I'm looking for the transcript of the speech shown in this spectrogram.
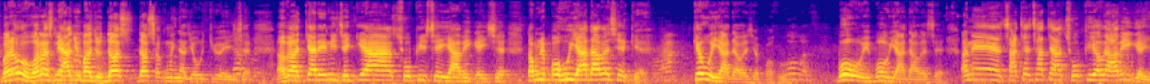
બરાબર વર્ષની આજુબાજુ દસ દસક મહિના જેવું થયું છે. હવે અત્યારે એની જગ્યા સોફી છે એ આવી ગઈ છે. તમને પહુ યાદ આવે છે કે? કેવું યાદ આવે છે પહુ? બહુ બહુ યાદ આવે છે. અને સાથે સાથે આ છોફી હવે આવી ગઈ.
